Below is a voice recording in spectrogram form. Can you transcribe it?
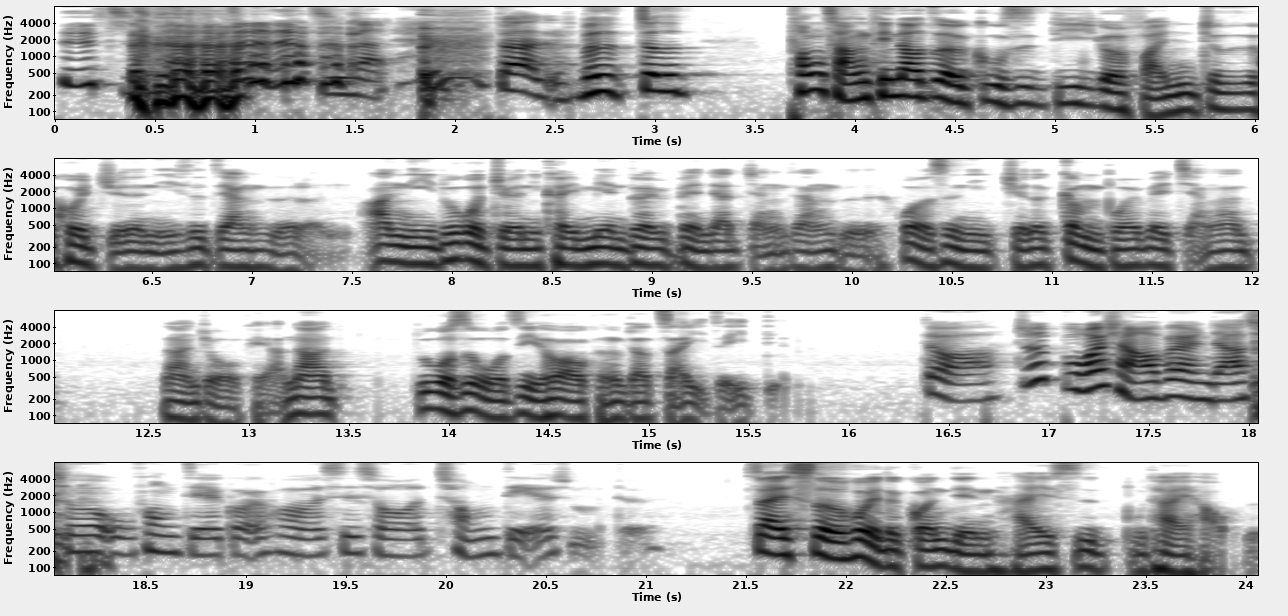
你是直男，你真的是直男。对啊，不是就是。通常听到这个故事，第一个反应就是会觉得你是这样子的人啊。你如果觉得你可以面对被人家讲这样子，或者是你觉得根本不会被讲，那那你就 OK 啊。那如果是我自己的话，我可能比较在意这一点。对啊，就是不会想要被人家说无缝接轨，或者是说重叠什么的。在社会的观点还是不太好的。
